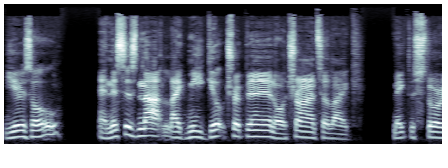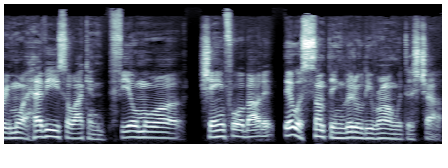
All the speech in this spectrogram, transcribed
years old. And this is not like me guilt tripping or trying to like make the story more heavy so I can feel more shameful about it. There was something literally wrong with this child.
